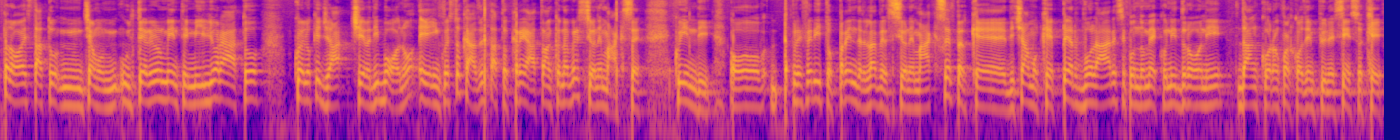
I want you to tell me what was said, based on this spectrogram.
però è stato mm, diciamo ulteriormente migliorato quello che già c'era di buono e in questo caso è stato creato anche una versione Max. Quindi ho preferito prendere la versione Max perché diciamo che per volare secondo me con i droni dà ancora qualcosa in più nel senso che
